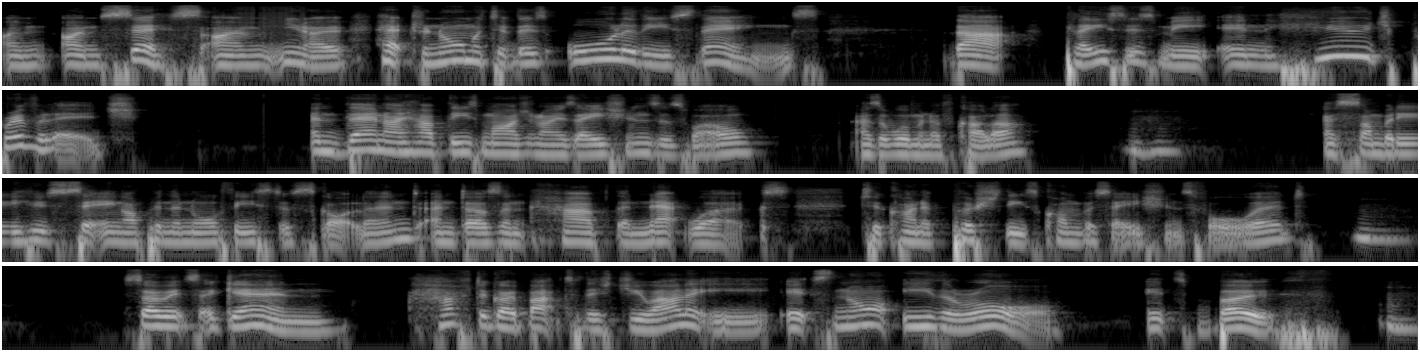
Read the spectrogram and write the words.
I'm I'm cis. I'm you know heteronormative. There's all of these things that places me in huge privilege, and then I have these marginalizations as well. as a woman of color, mm-hmm. As somebody who's sitting up in the northeast of Scotland and doesn't have the networks to kind of push these conversations forward. Mm. So it's again, have to go back to this duality. It's not either or, it's both. Mm.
